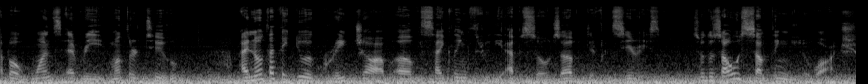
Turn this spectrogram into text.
about once every month or two, I know that they do a great job of cycling through the episodes of different series, so there's always something new to watch.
